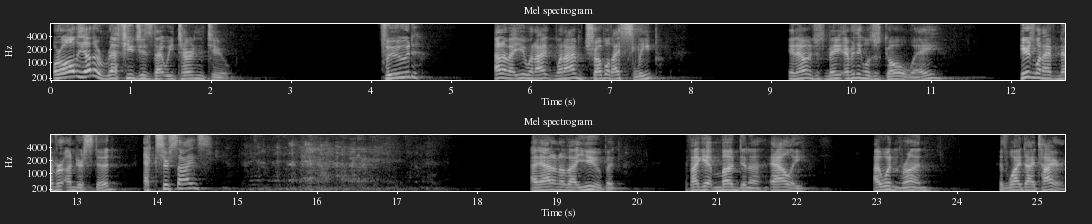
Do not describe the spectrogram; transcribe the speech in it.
or all the other refuges that we turn to. Food. I don't know about you. When, I, when I'm troubled, I sleep. You know, just maybe everything will just go away. Here's one I've never understood exercise. I, mean, I don't know about you, but if I get mugged in an alley, I wouldn't run because why die tired?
